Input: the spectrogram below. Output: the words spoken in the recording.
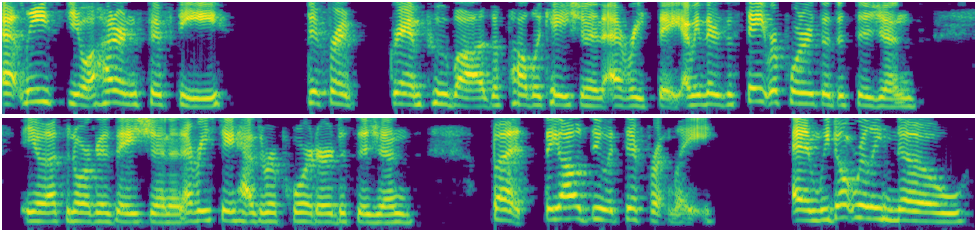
at least you know 150 different grand poobahs of publication in every state. I mean, there's a state reporters of decisions. You know, that's an organization, and every state has a reporter decisions, but they all do it differently, and we don't really know.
